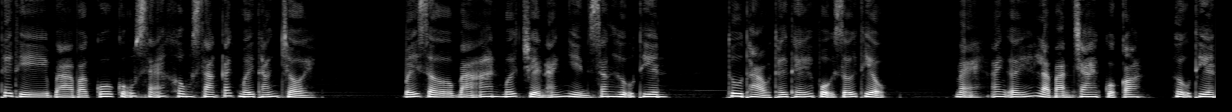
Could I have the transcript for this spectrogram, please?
Thế thì bà và cô cũng sẽ không xa cách mấy tháng trời. Bấy giờ bà An mới chuyển ánh nhìn sang Hữu Thiên. Thu Thảo thấy thế vội giới thiệu. Mẹ, anh ấy là bạn trai của con, Hữu Thiên.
